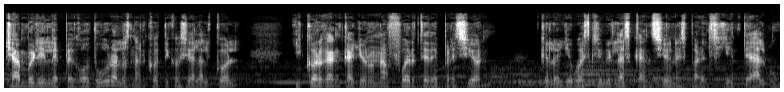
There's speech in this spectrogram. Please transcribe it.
Chamberlain le pegó duro a los narcóticos y al alcohol, y Corgan cayó en una fuerte depresión que lo llevó a escribir las canciones para el siguiente álbum.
